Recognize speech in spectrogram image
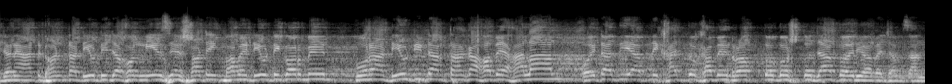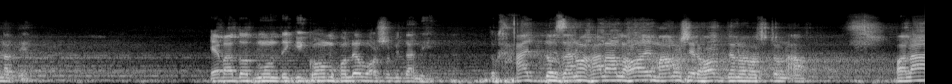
জন্য আট ঘণ্টা ডিউটি যখন নিয়েছে, সঠিকভাবে ডিউটি করবেন, পুরা ডিউটিটার টাকা হবে হালাল। ওইটা দিয়ে আপনি খাদ্য খাবেন, রক্ত গোস্ত যা তৈরি হবে সব জান্নাতে। এবাদত মন্দির কি কম হলেও অসুবিধা নেই। খাদ্য যেন হালাল হয়, মানুষের হক যেন নষ্ট না পালা।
